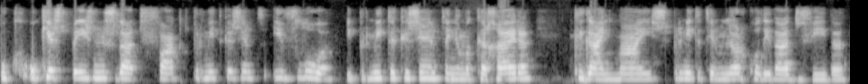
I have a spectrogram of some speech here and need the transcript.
O que, o que este país nos dá, de facto, permite que a gente evolua e permita que a gente tenha uma carreira que ganhe mais, permita ter melhor qualidade de vida,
